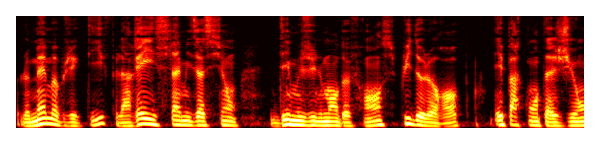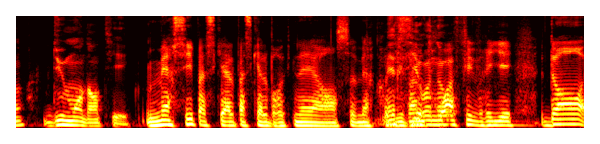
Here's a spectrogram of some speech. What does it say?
le même objectif, la réislamisation des musulmans de France, puis de l'Europe, et par contagion du monde entier. Merci Pascal, Pascal Bruckner, en ce mercredi 23 février. Dans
